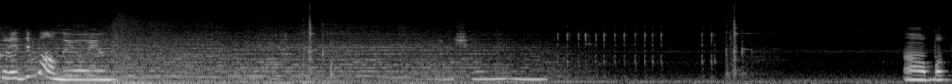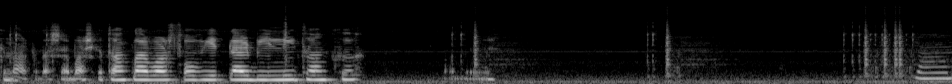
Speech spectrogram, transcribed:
kredi mi alıyor oyun? Bir şey? Aa bakın arkadaşlar başka tanklar var. Sovyetler Birliği tankı. Böyle. Tamam.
